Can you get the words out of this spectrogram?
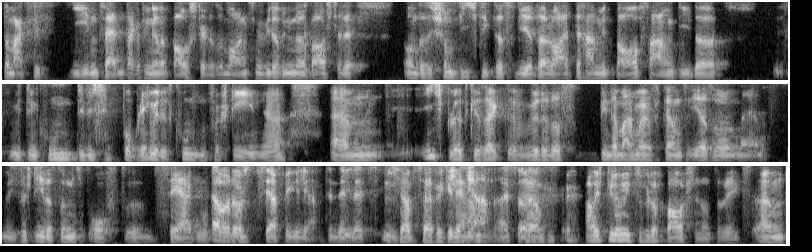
der Max ist jeden zweiten Tag auf irgendeiner Baustelle, also morgens wir wieder auf irgendeiner Baustelle und das ist schon wichtig, dass wir da Leute haben mit Bauerfahrung, die da mit dem Kunden, die die Probleme des Kunden verstehen. Ja. Ähm, ich blöd gesagt würde das, bin da manchmal ganz eher so, naja, das, ich verstehe das dann nicht oft äh, sehr gut. Aber du hast sehr viel gelernt in den letzten ich habe sehr viel gelernt. Jahren. Also. Ja. Aber ich bin noch nicht so viel auf Baustellen unterwegs. Ähm,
